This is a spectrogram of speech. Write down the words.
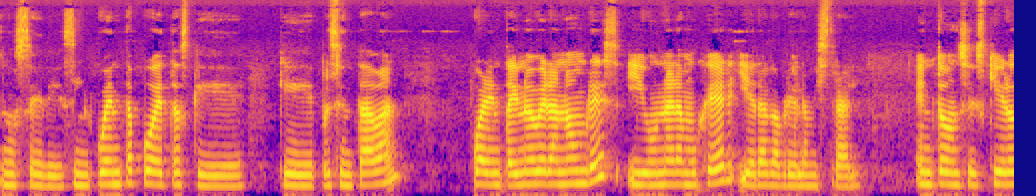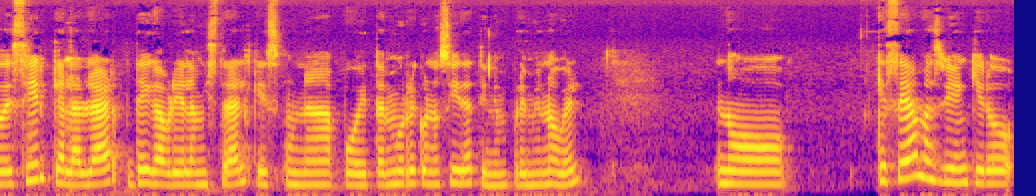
no sé, de 50 poetas que, que presentaban, 49 eran hombres y una era mujer y era Gabriela Mistral. Entonces, quiero decir que al hablar de Gabriela Mistral, que es una poeta muy reconocida, tiene un premio Nobel, no que sea más bien quiero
